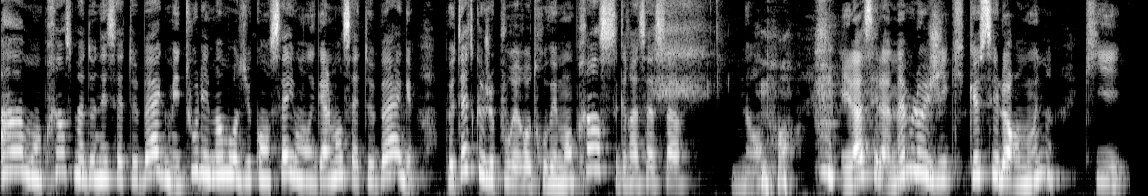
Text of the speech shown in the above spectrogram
ah, mon prince m'a donné cette bague, mais tous les membres du conseil ont également cette bague. Peut-être que je pourrais retrouver mon prince grâce à ça. Non. Non. Et là, c'est la même logique que Sailor Moon, qui,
